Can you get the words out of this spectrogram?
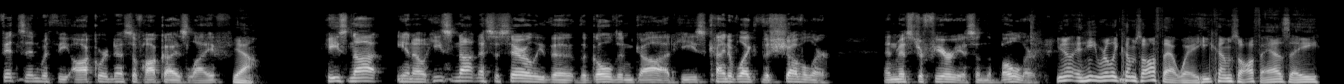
fits in with the awkwardness of Hawkeye's life. Yeah. He's not, you know, he's not necessarily the the golden god. He's kind of like the shoveler and Mister Furious and the bowler. You know, and he really comes off that way. He comes off as a.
